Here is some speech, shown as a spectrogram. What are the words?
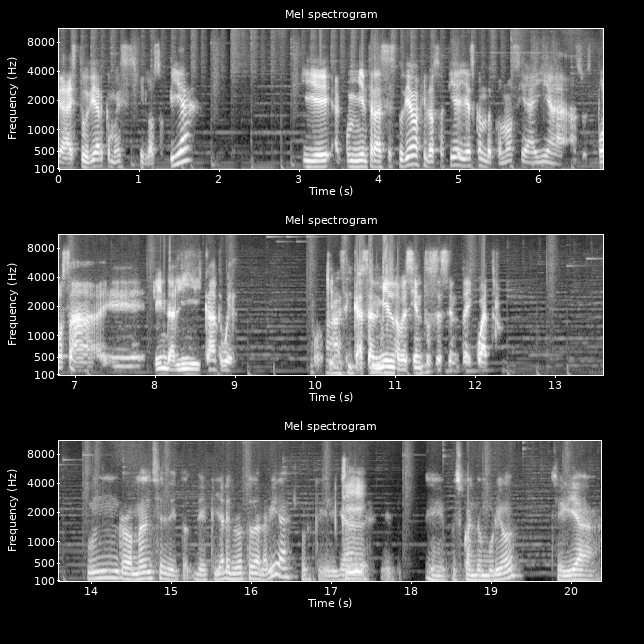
a estudiar, como dices, filosofía y eh, mientras estudiaba filosofía, ya es cuando conoce ahí a, su esposa, eh, Linda Lee Cadwell, con quien ah, se casa en 1964. Un romance de, que ya le duró toda la vida, porque ya, eh, pues cuando murió, seguía,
